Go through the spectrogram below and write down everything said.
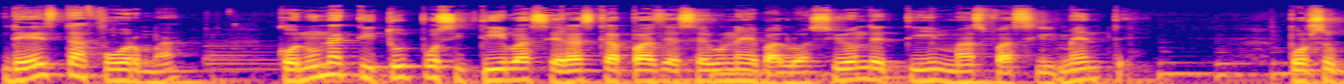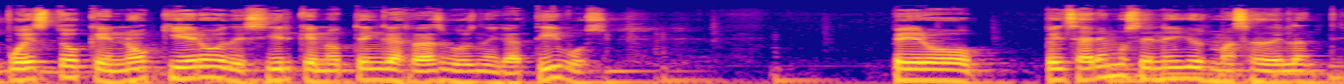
De esta forma, con una actitud positiva serás capaz de hacer una evaluación de ti más fácilmente. Por supuesto que no quiero decir que no tengas rasgos negativos, pero pensaremos en ellos más adelante.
